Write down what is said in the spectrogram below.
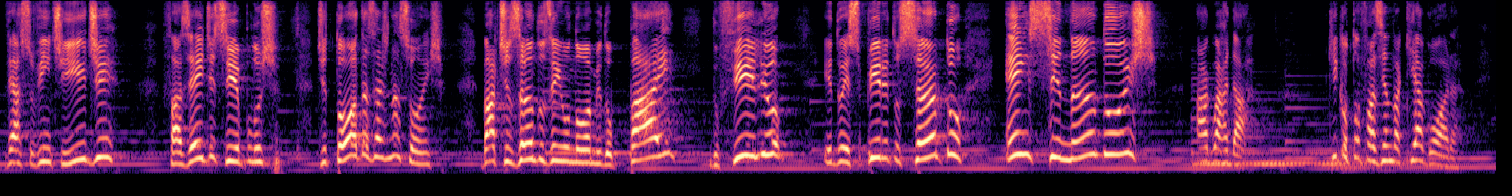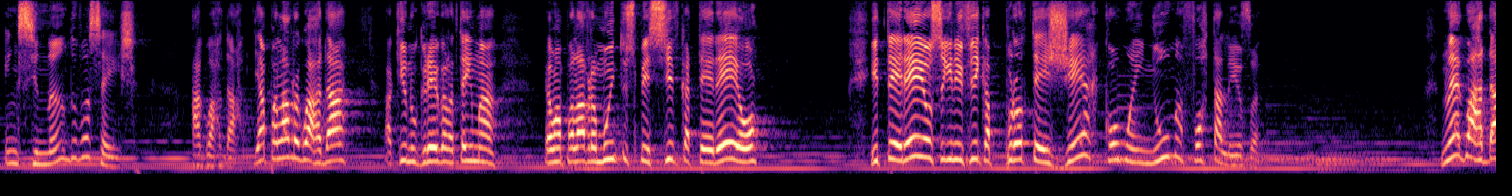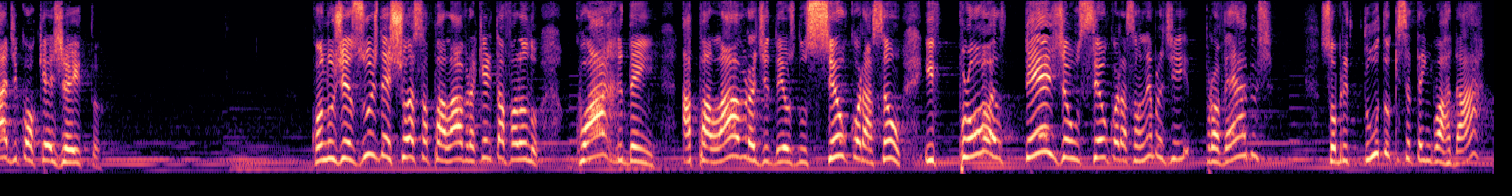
verso 20: Ide, fazei discípulos de todas as nações, batizando-os em o nome do Pai, do Filho e do Espírito Santo, ensinando-os a guardar. O que, que eu estou fazendo aqui agora? Ensinando vocês a guardar. E a palavra guardar, aqui no grego, ela tem uma, é uma palavra muito específica, tereo, e tereu significa proteger como em uma fortaleza. Não é guardar de qualquer jeito. Quando Jesus deixou essa palavra aqui, Ele está falando: guardem a palavra de Deus no seu coração e protejam o seu coração. Lembra de Provérbios? Sobre tudo que você tem que guardar?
